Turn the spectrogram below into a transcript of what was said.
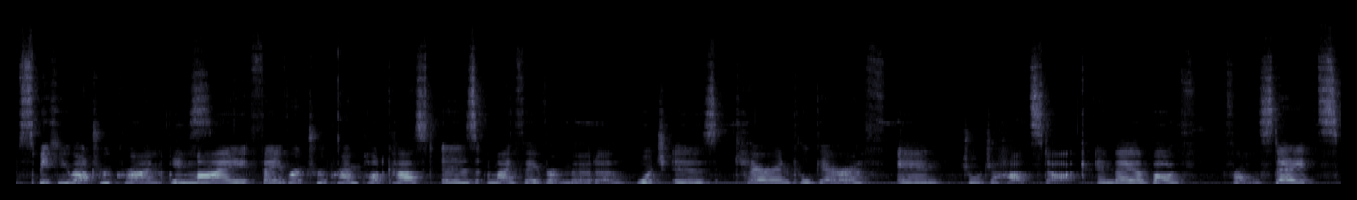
Speaking about true crime, Yes. my favorite true crime podcast is My Favorite Murder, which is Karen Kilgariff and Georgia Hardstark. And they are both from the States.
